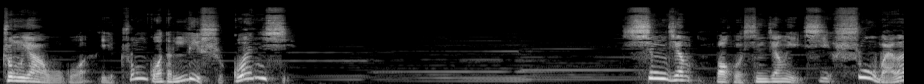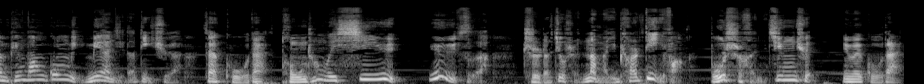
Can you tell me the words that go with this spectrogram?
中亚五国与中国的历史关系。新疆包括新疆以西数百万平方公里面积的地区啊，在古代统称为西域。域字啊，指的就是那么一片地方，不是很精确。因为古代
